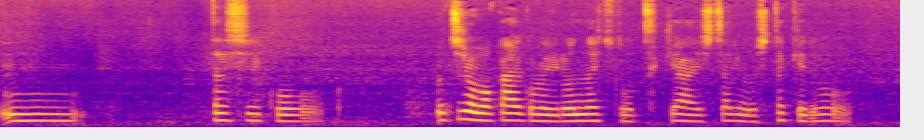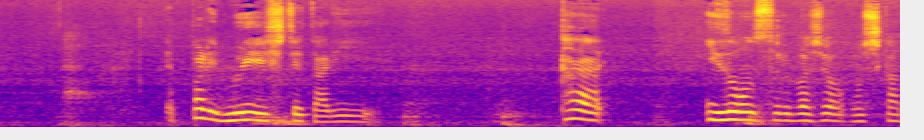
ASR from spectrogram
うん。私こうもちろん若い頃いろんな人とお付き合いしたりもしたけどやっぱり無理してたりただ依存する場所が欲しかっ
